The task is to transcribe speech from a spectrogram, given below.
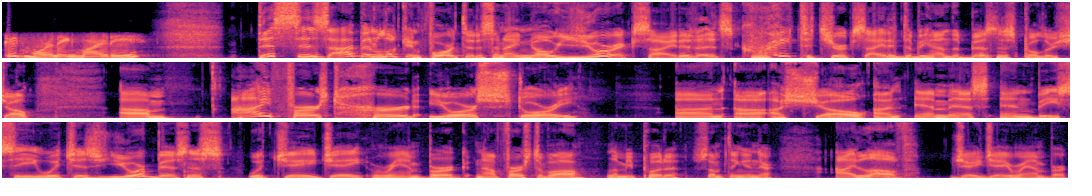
Good morning, Marty. This is I've been looking forward to this and I know you're excited. It's great that you're excited to be on the Business Builder show. Um, I first heard your story on uh, a show on MSNBC, which is Your Business with JJ Ramberg. Now, first of all, let me put a, something in there. I love JJ Ramberg.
